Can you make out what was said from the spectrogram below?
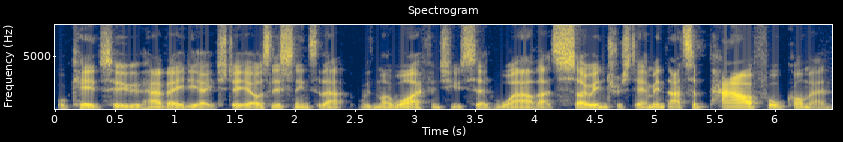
or kids who have ADHD. I was listening to that with my wife and she said, wow, that's so interesting. I mean, that's a powerful comment.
